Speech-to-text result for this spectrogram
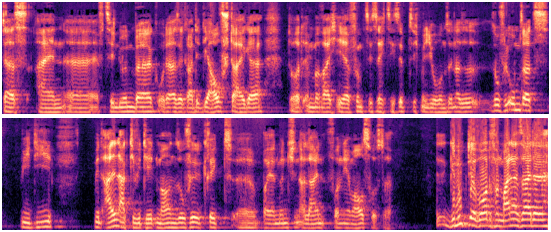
dass ein äh, FC Nürnberg oder also gerade die Aufsteiger dort im Bereich eher 50, 60, 70 Millionen sind. Also so viel Umsatz wie die mit allen Aktivitäten machen, so viel kriegt äh, Bayern München allein von ihrem Ausrüster. Genug der Worte von meiner Seite.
